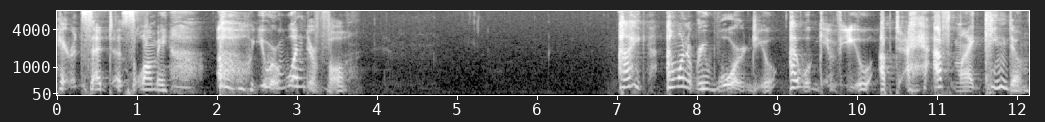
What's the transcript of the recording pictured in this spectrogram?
Herod said to Salome, Oh, you were wonderful. I, I want to reward you. I will give you up to half my kingdom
